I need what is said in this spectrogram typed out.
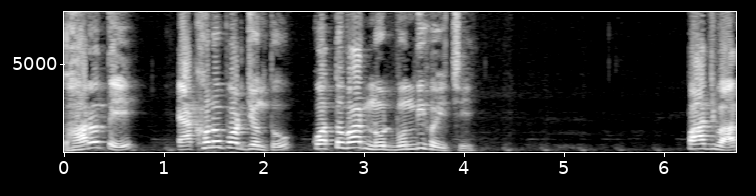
ভারতে এখনও পর্যন্ত কতবার নোটবন্দি হয়েছে? পাঁচবার,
